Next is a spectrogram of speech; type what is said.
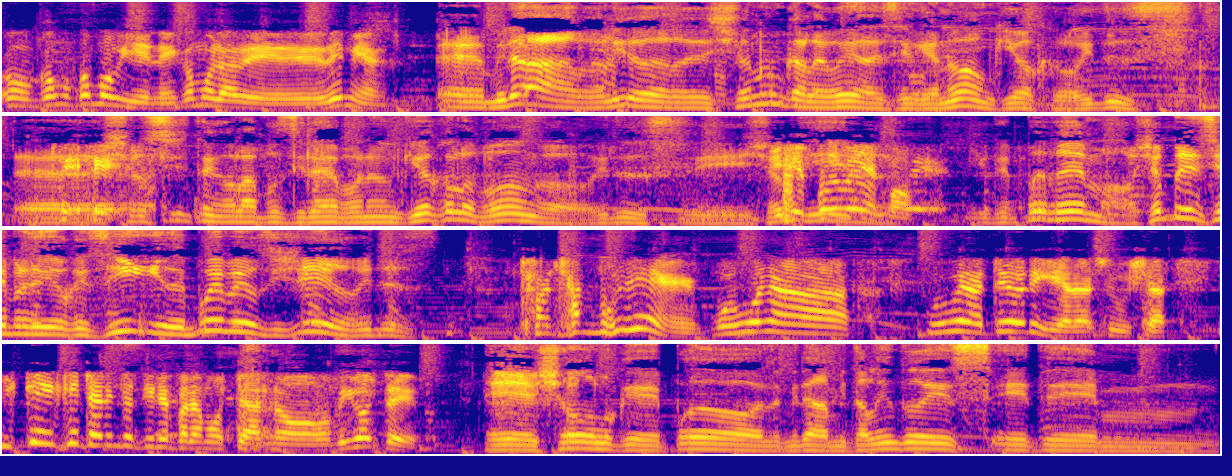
¿Cómo, cómo, cómo viene? ¿Cómo la ve, Demian? Eh, mirá, líder, yo nunca le voy a decir que no a un kiosco. Eh, yo sí tengo la posibilidad de poner un kiosco, lo pongo. Si yo Y después quiero. vemos. Y después vemos. Yo siempre digo que sí y después veo si llego. Está, muy bien, muy buena, muy buena teoría la suya. ¿Y qué, qué talento tiene para mostrarnos, Bigote? Eh, yo lo que puedo, mirá, mi talento es, este, mm,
